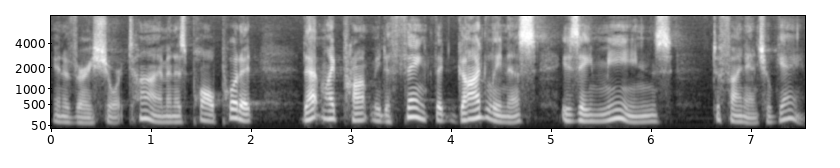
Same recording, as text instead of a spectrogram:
in a very short time. And as Paul put it, that might prompt me to think that godliness is a means to financial gain.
